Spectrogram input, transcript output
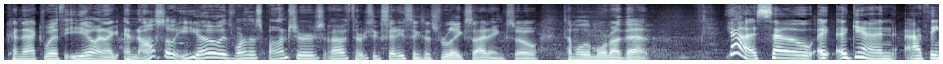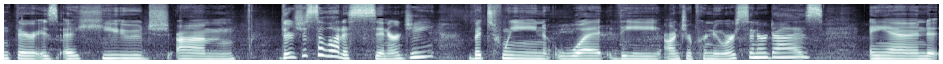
connect with EO? And, I, and also, EO is one of the sponsors of 36 Studies Things. It's really exciting. So, tell me a little more about that. Yeah. So a- again, I think there is a huge. Um, there's just a lot of synergy between what the Entrepreneur Center does and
